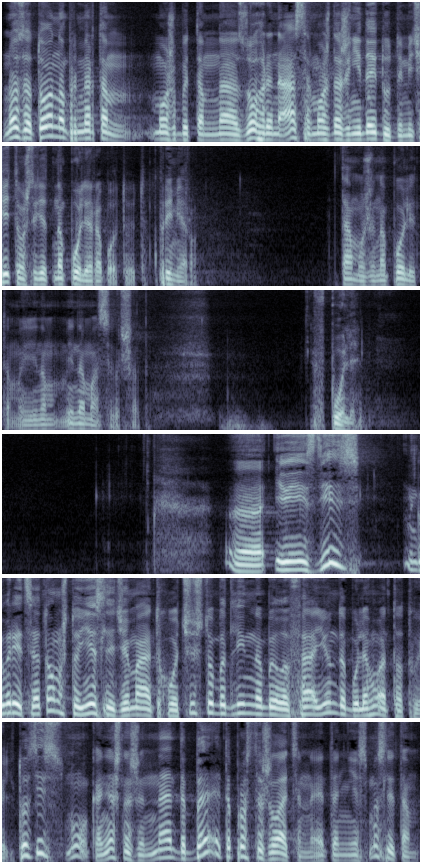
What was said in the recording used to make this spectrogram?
но зато, например, там, может быть, там на Зогры, на Аср, может, даже не дойдут до мечети, потому что где-то на поле работают, к примеру. Там уже на поле там и, на, и намаз совершат. В поле. Э, и здесь говорится о том, что если джамаат хочет, чтобы длинно было фаюнда татуиль, то здесь, ну, конечно же, надо б это просто желательно. Это не в смысле там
